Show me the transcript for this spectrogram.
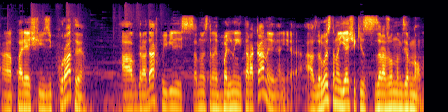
э, парящие зиккураты, а в городах появились, с одной стороны, больные тараканы, а с другой стороны, ящики с зараженным зерном.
